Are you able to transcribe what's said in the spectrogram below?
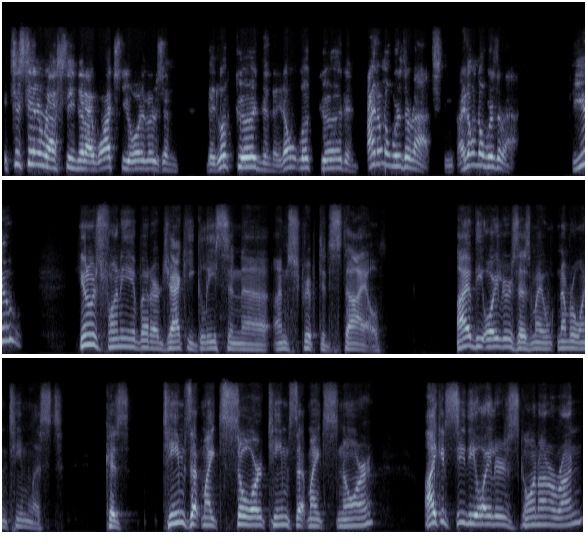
It's just interesting that I watch the Oilers and they look good and they don't look good, and I don't know where they're at, Steve. I don't know where they're at. Do you? You know what's funny about our Jackie Gleason uh, unscripted style? I have the Oilers as my number one team list because teams that might soar, teams that might snore. I could see the Oilers going on a run.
